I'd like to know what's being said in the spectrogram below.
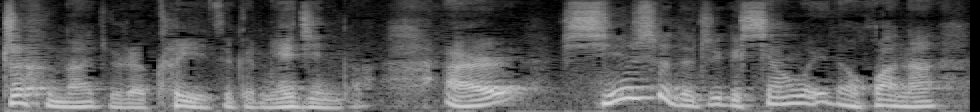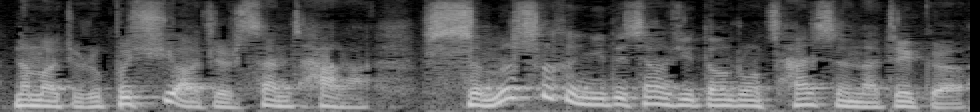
之后呢，就是可以这个灭尽的，而形式的这个相位的话呢，那么就是不需要就是三叉了。什么时候你的相续当中产生了这个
